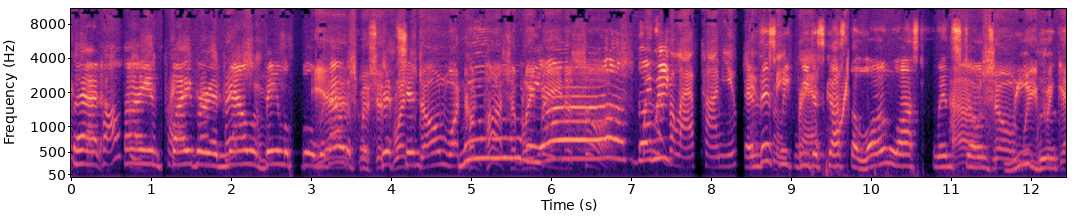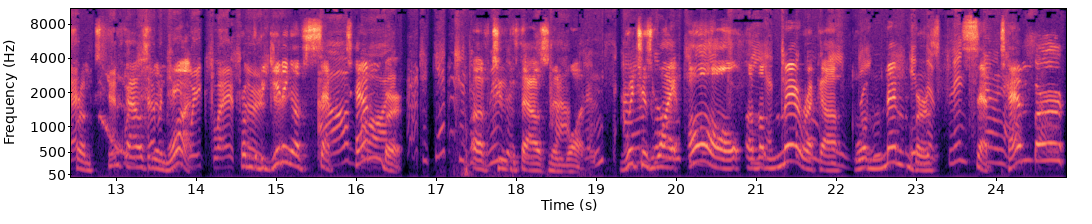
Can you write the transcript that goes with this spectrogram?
fat, high in fiber, and now frustrations? available without a prescription. Flintstone, what could possibly be movie the of the week. the last time you And this me, week we Fred? discussed the long lost Flintstones reboot from It was 17 2001, from the Thursday. beginning of oh, September To get to the of 2001, problems, I which is why all of see a typical America remembers September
